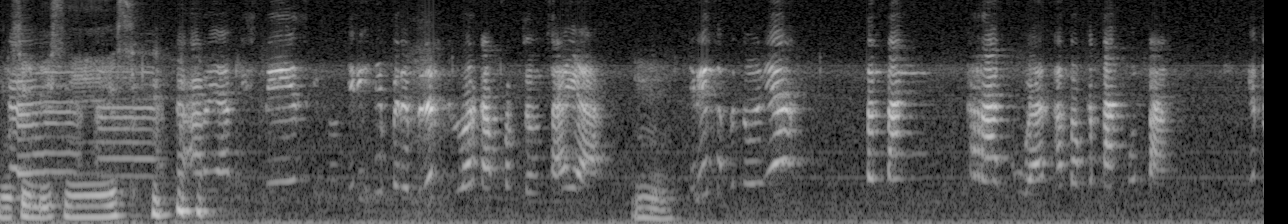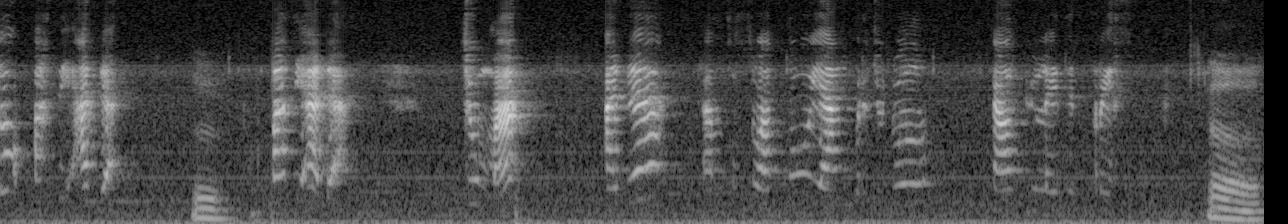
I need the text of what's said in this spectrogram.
musim ke, bisnis uh, ke area bisnis gitu jadi ini benar-benar di luar comfort zone saya hmm. jadi sebetulnya tentang keraguan atau ketakutan itu pasti ada hmm. pasti ada cuma ada um, sesuatu yang berjudul calculated risk oh.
